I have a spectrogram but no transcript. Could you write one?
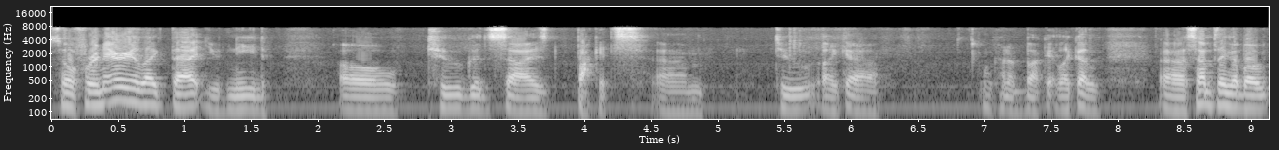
So for an area like that, you'd need oh two good sized buckets. Um, two like a what kind of bucket? Like a uh, something about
